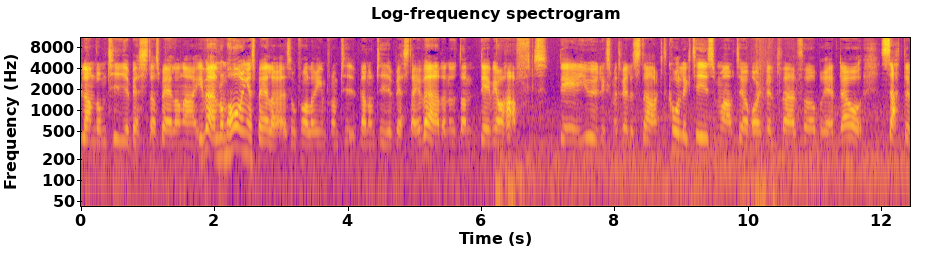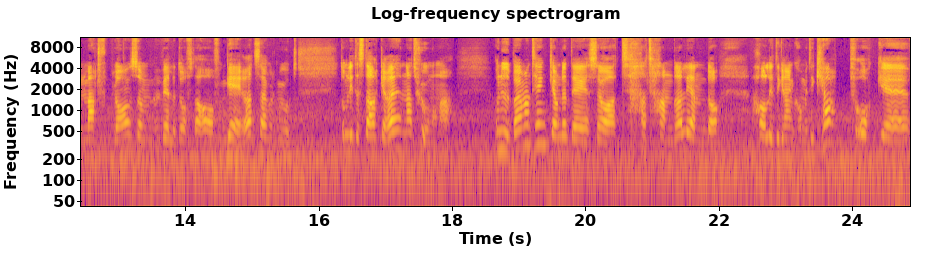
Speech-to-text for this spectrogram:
bland de tio bästa spelarna i världen. De har inga spelare som kvalar in på de tio, bland de tio bästa i världen utan det vi har haft det är ju liksom ett väldigt starkt kollektiv som alltid har varit väldigt väl förberedda och satt en matchplan som väldigt ofta har fungerat, särskilt mot de lite starkare nationerna. Och nu börjar man tänka om det inte är så att, att andra länder har lite grann kommit ikapp och eh,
